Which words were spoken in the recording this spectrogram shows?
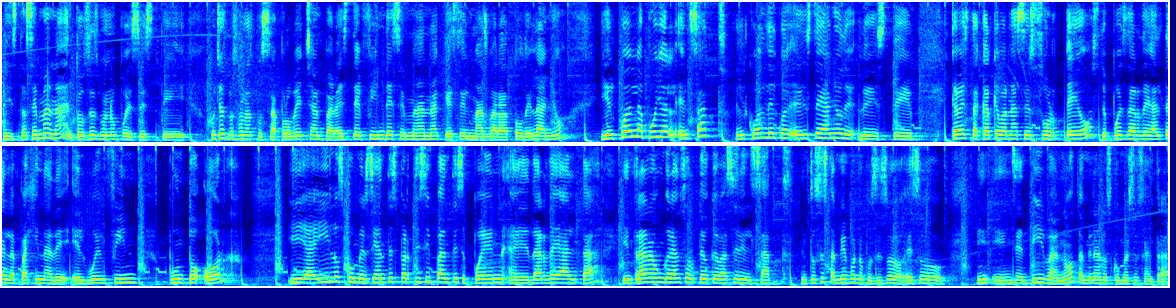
esta semana. Entonces, bueno, pues este, muchas personas pues aprovechan para este fin de semana, que es el más barato del año, y el cual apoya el SAT, el cual del este año de, este cabe destacar que van a hacer sorteos, te puedes dar de alta en la página de elbuenfin.org y ahí los comerciantes participantes se pueden eh, dar de alta y entrar a un gran sorteo que va a ser el SAT. Entonces también, bueno, pues eso, eso incentiva, ¿no? También a los comercios a entrar.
